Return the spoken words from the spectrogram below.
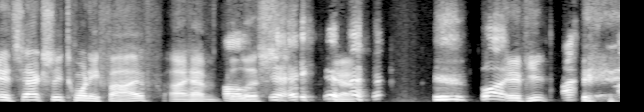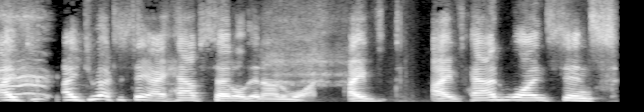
it's actually 25. I have the list. okay, Yeah. but If you I do, I do have to say I have settled in on one. I've I've had one since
